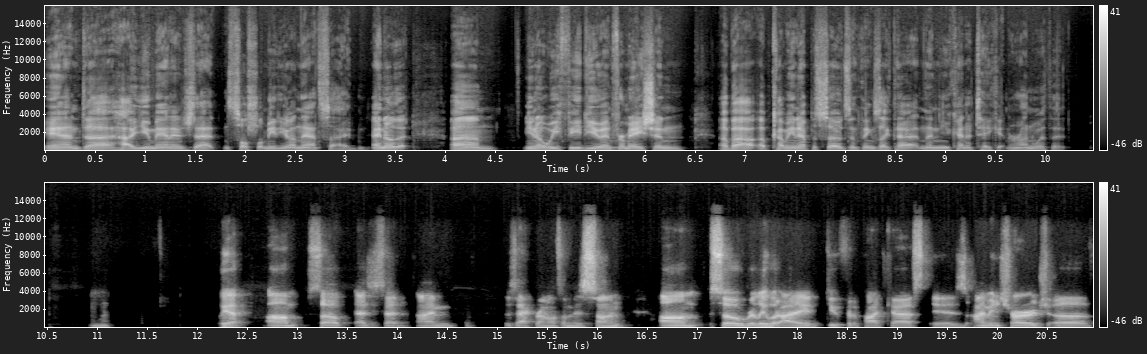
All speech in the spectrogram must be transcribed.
and uh, how you manage that social media on that side. I know that um, you know we feed you information about upcoming episodes and things like that, and then you kind of take it and run with it. Well, yeah. Um, so as you said, I'm Zach Reynolds. I'm his son. Um, so really what I do for the podcast is I'm in charge of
